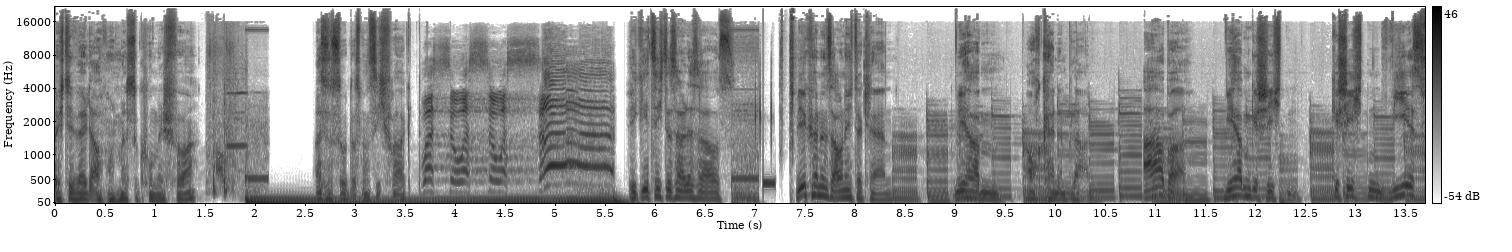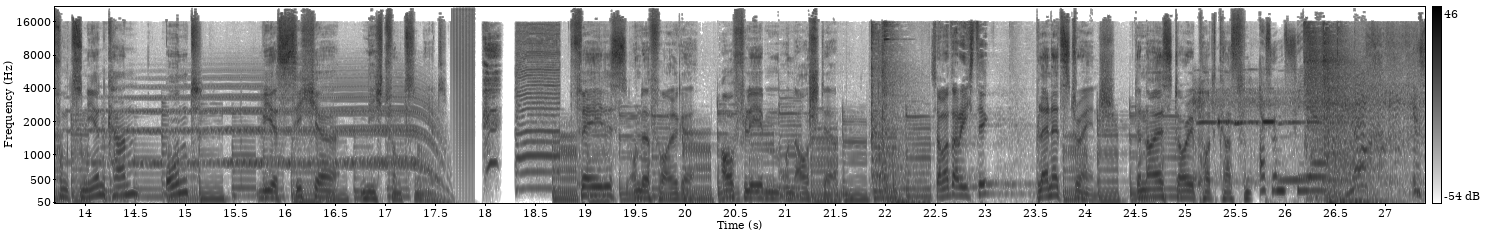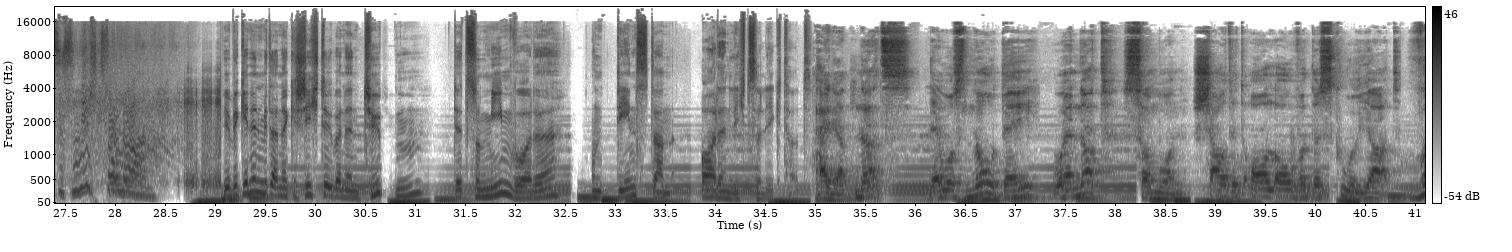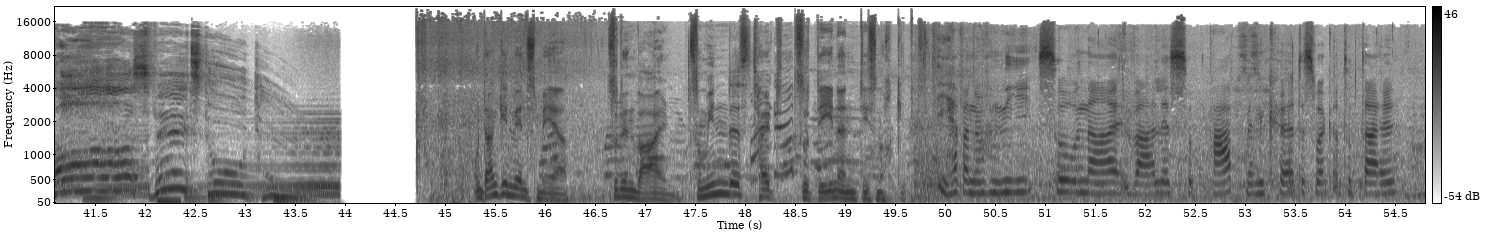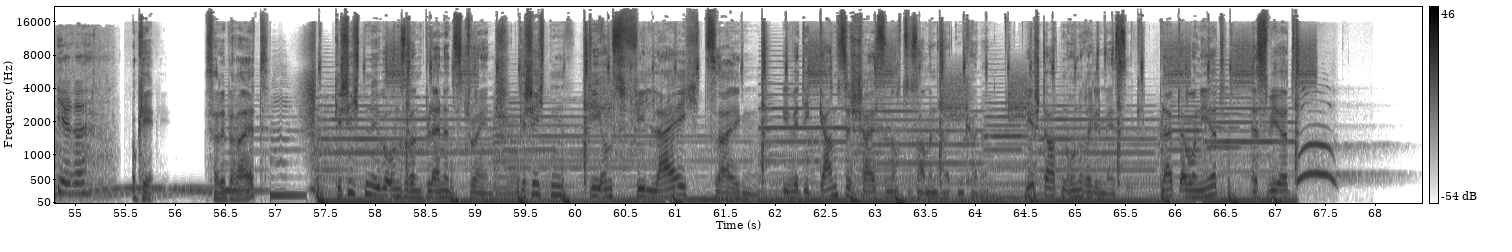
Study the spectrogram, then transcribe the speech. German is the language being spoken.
euch die Welt auch manchmal so komisch vor? Also so, dass man sich fragt, wie geht sich das alles aus? Wir können es auch nicht erklären. Wir haben auch keinen Plan. Aber wir haben Geschichten. Geschichten, wie es funktionieren kann und wie es sicher nicht funktioniert. Fails und Erfolge, Aufleben und Aussterben. Sind wir da richtig? Planet Strange, der neue Story-Podcast von FM4. Noch ist es nicht verloren. Wir beginnen mit einer Geschichte über einen Typen, der zum Meme wurde und den's dann ordentlich zerlegt hat. I got nuts. There was no day where not someone shouted all over the schoolyard. Was willst du tun? Und dann gehen wir ins Meer, zu den Walen. Zumindest halt zu denen, die es noch gibt. Ich habe noch nie so nahe Wale so atmen gehört. Das war gerade total irre. Okay, seid ihr bereit? Geschichten über unseren Planet Strange. Geschichten, die uns vielleicht zeigen, wie wir die ganze Scheiße noch zusammenhalten können. Wir starten unregelmäßig. Bleibt abonniert, es wird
